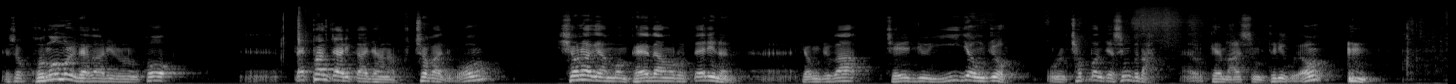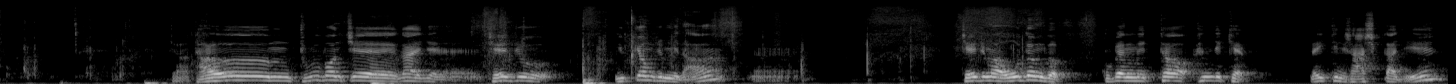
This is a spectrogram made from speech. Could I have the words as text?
그래서 그 놈을 대가리로 놓고 백판짜리까지 하나 붙여가지고 시원하게 한번 배당으로 때리는 경주가 제주 이경주 오늘 첫 번째 승부다 이렇게 말씀을 드리고요. 자 다음 두 번째가 이제 제주 육경주입니다. 제주마 5등급 900m 핸디캡 레이팅 40까지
